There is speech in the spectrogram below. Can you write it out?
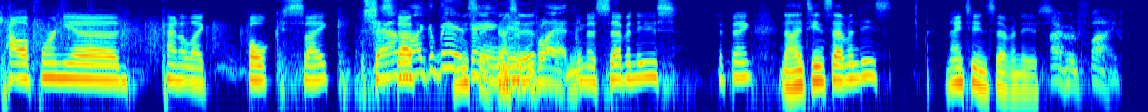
California, kind of like folk psych Sound stuff like a Let beer me see, can can I see getting it? flattened. from the 70s, I think. 1970s. 1970s. I heard five.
